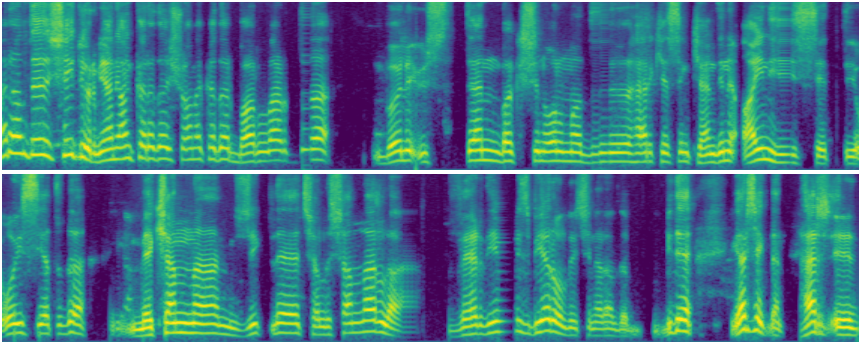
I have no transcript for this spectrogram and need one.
Herhalde şey diyorum yani Ankara'da şu ana kadar barlarda böyle üstten bakışın olmadığı, herkesin kendini aynı hissettiği, o hissiyatı da mekanla, müzikle, çalışanlarla verdiğimiz bir yer olduğu için herhalde. Bir de gerçekten her e,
